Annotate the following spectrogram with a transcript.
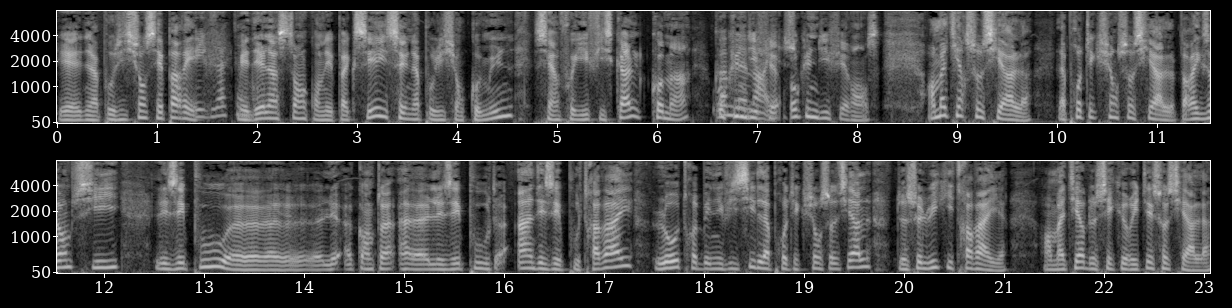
Il y a une imposition séparée. Exactement. Mais dès l'instant qu'on est paxé, c'est une imposition commune, c'est un foyer fiscal commun. aucune, aucune différence. En matière sociale, la protection sociale, par exemple, si les époux, euh, quand un, les époux, un des époux travaille, l'autre bénéficie de la protection sociale de celui qui travaille Paveia en matière de sécurité sociale.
